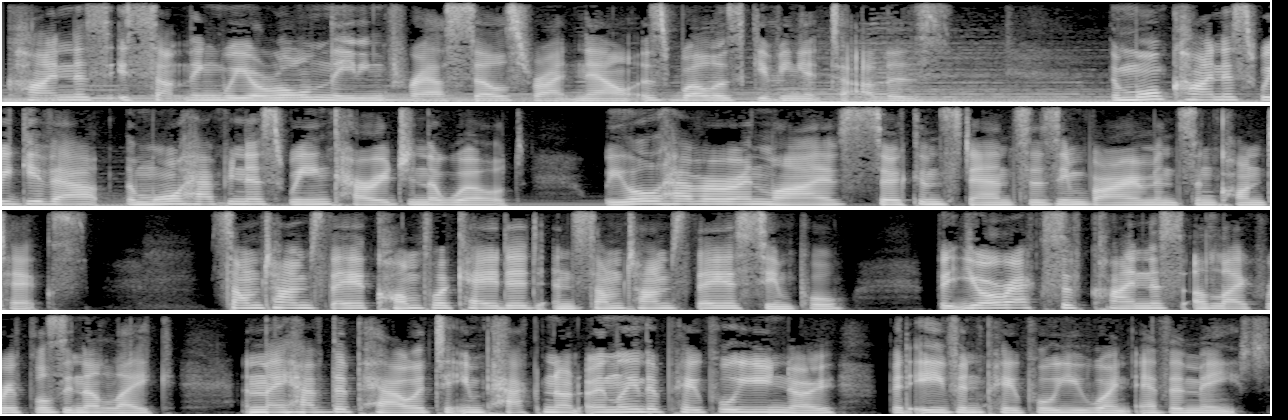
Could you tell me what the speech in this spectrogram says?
Kindness is something we are all needing for ourselves right now, as well as giving it to others. The more kindness we give out, the more happiness we encourage in the world. We all have our own lives, circumstances, environments, and contexts. Sometimes they are complicated and sometimes they are simple, but your acts of kindness are like ripples in a lake, and they have the power to impact not only the people you know, but even people you won't ever meet.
